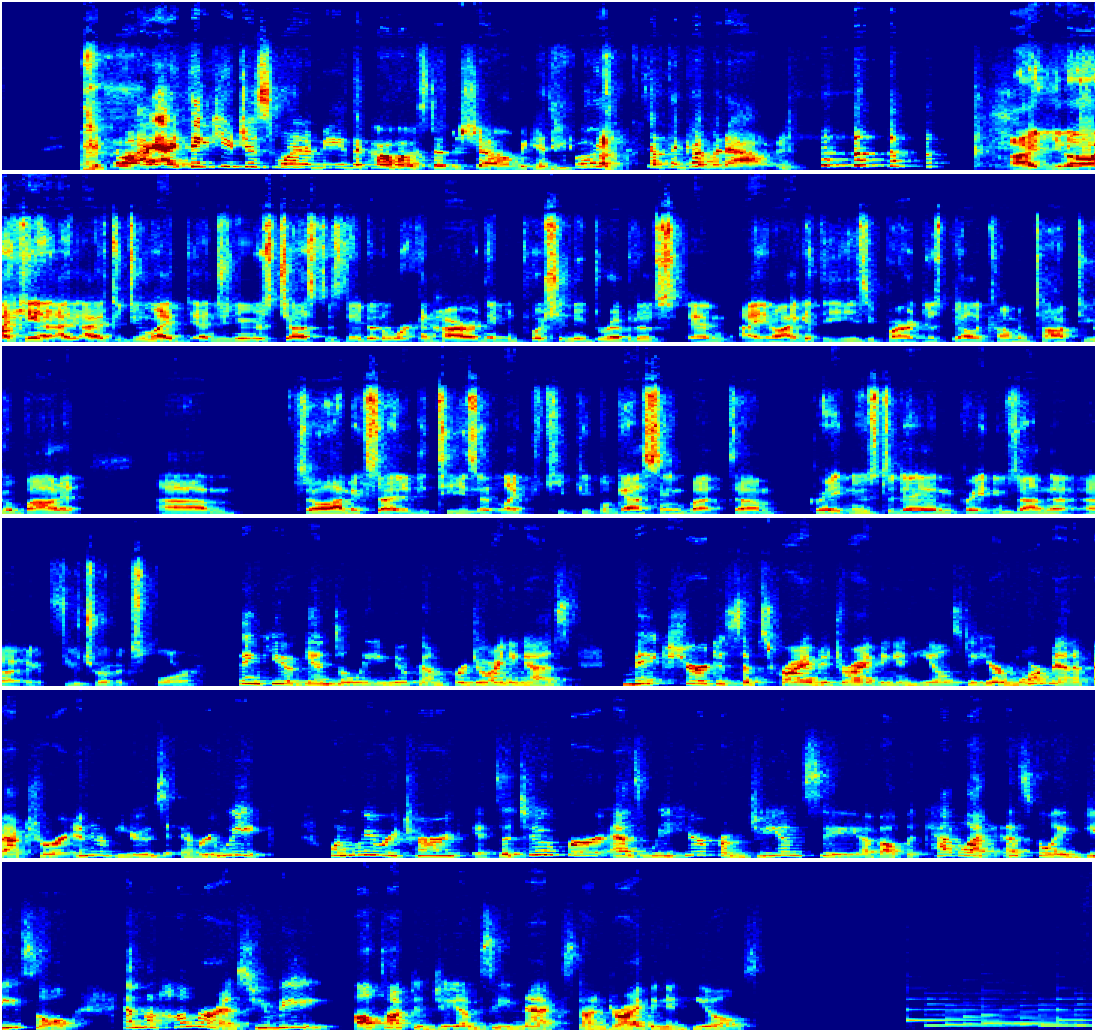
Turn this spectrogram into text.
You know, I, I think you just want to be the co-host of the show because you've always got something coming out. I, you know, I can't. I, I, have to do my engineers justice. They've been working hard. And they've been pushing new derivatives, and I, you know, I get the easy part, just be able to come and talk to you about it. Um, so I'm excited to tease it, like to keep people guessing. But um, great news today, and great news on the uh, future of Explorer. Thank you again to Lee Newcomb for joining us. Make sure to subscribe to Driving in Heels to hear more manufacturer interviews every week. When we return, it's a twofer as we hear from GMC about the Cadillac Escalade diesel and the Hummer SUV. I'll talk to GMC next on Driving in Heels.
